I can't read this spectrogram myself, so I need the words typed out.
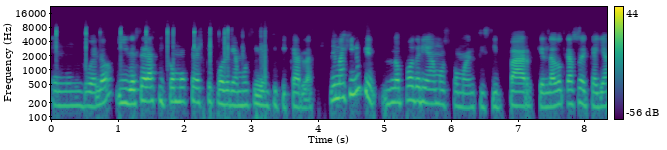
en un duelo? Y de ser así, ¿cómo crees que podríamos identificarlas? Me imagino que no podríamos como anticipar que en dado caso de que haya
